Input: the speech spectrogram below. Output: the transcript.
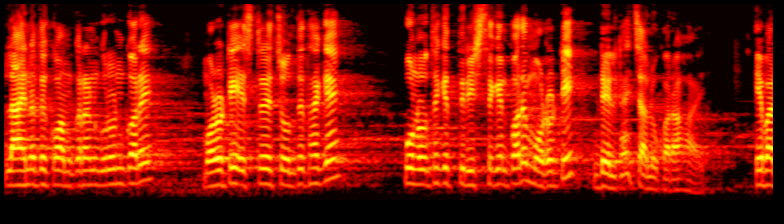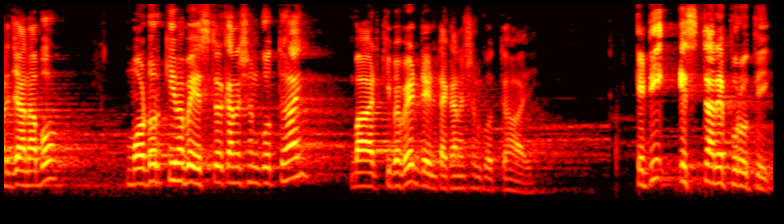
লাইন হতে কম কারেন্ট গ্রহণ করে। মোটরটি স্টারে চলতে থাকে। পনেরো থেকে তিরিশ সেকেন্ড পরে মোটরটি ডেল্টায় চালু করা হয়। এবার জানাব মোটর কীভাবে স্টার কানেকশন করতে হয় বা কীভাবে ডেল্টা কানেকশন করতে হয়। এটি স্টারে প্রতীক।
